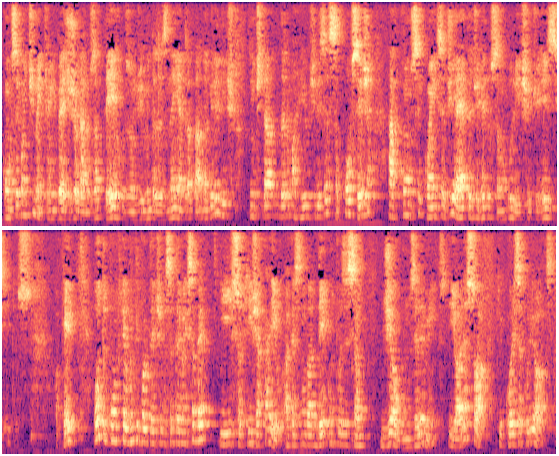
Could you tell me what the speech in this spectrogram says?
Consequentemente, ao invés de jogar nos aterros, onde muitas vezes nem é tratado aquele lixo, a gente está dando uma reutilização, ou seja, a consequência direta de redução do lixo de resíduos. Ok? Outro ponto que é muito importante você também saber, e isso aqui já caiu, a questão da decomposição de alguns elementos. E olha só que coisa curiosa.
